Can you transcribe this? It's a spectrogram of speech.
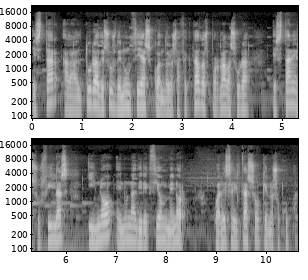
estar a la altura de sus denuncias cuando los afectados por la basura están en sus filas y no en una dirección menor, cual es el caso que nos ocupa.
